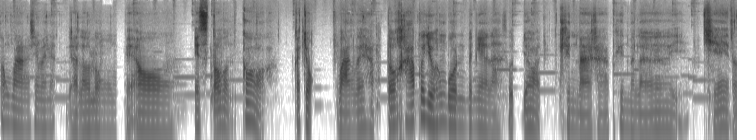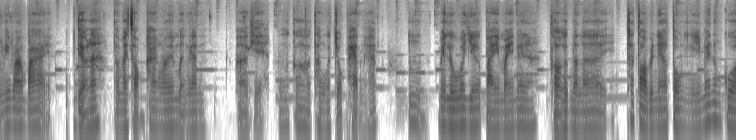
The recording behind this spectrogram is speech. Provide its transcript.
ต้องวางใช่ไหมเนี่ย เดี๋ยวเราลงไปเอาเอสโตนก็กระจกวางเลยครับโต๊ะคราฟก็อยู่ข้างบนเป็นไงล่ะ สุดยอดขึ้นมาครับ ขึ้นมาเลยโอเค ตรงนี้วางไป เดี๋ยวนะทำไมสองข้างมันไม่เหมือนกันโอเค แล้วก็ทำกระจกแผ่นครับ อืมไม่รู้ว่าเยอะไปไหมด้วยนะต่อขึ้นมาเลย ถ้าต่อเป็นแนวตรงอย่างนี้ไม่ต้องกลัว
